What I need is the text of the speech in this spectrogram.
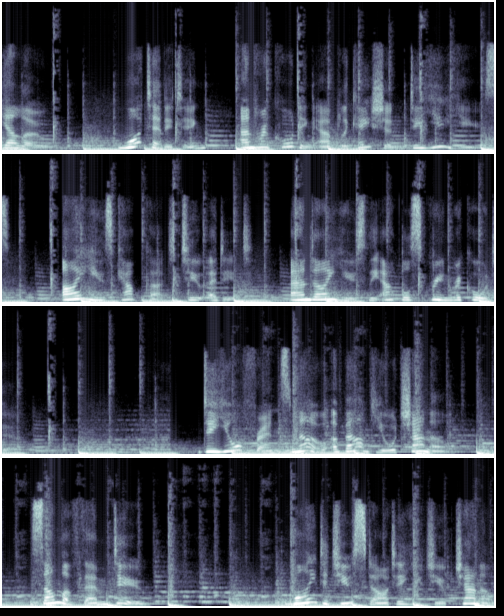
yellow. What editing and recording application do you use? I use CapCut to edit, and I use the Apple Screen Recorder. Do your friends know about your channel? Some of them do. Why did you start a YouTube channel?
